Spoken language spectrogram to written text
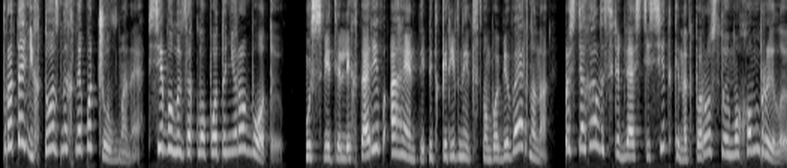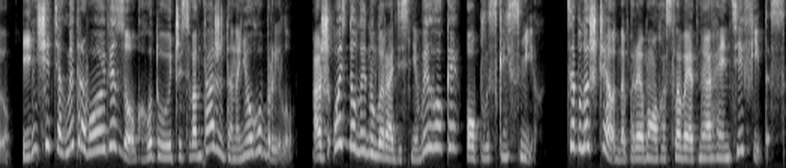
Проте ніхто з них не почув мене, всі були заклопотані роботою. У світлі ліхтарів агенти під керівництвом Бобі Вернона розтягали сріблясті сітки над порослою мохом брилою. Інші тягли травою візок, готуючись вантажити на нього брилу. Аж ось долинули радісні вигуки, оплески й сміх. Це була ще одна перемога славетної агенції Фітес.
